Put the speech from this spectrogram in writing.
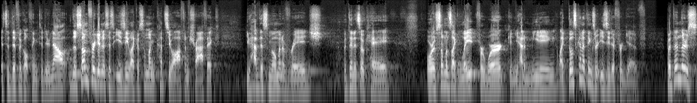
It's a difficult thing to do. Now, some forgiveness is easy, like if someone cuts you off in traffic, you have this moment of rage, but then it's okay. Or if someone's like late for work and you had a meeting, like those kind of things are easy to forgive. But then there's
